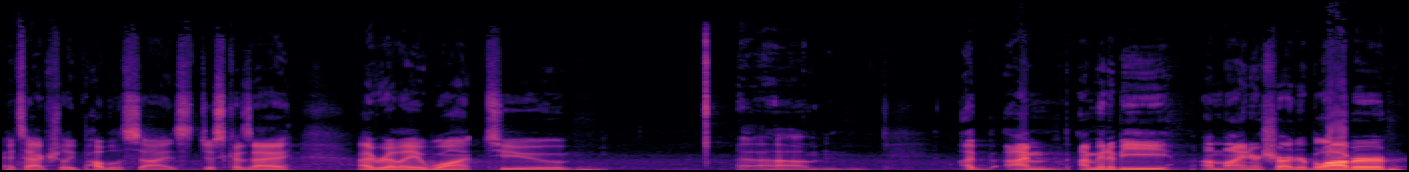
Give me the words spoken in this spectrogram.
it's actually publicized. Just because I I really want to. Um, I, I'm I'm gonna be a miner sharder blobber,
